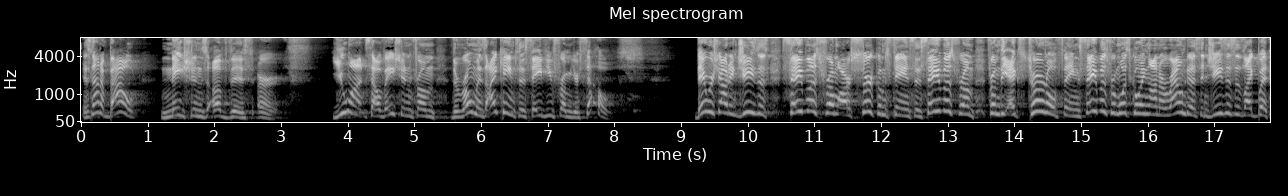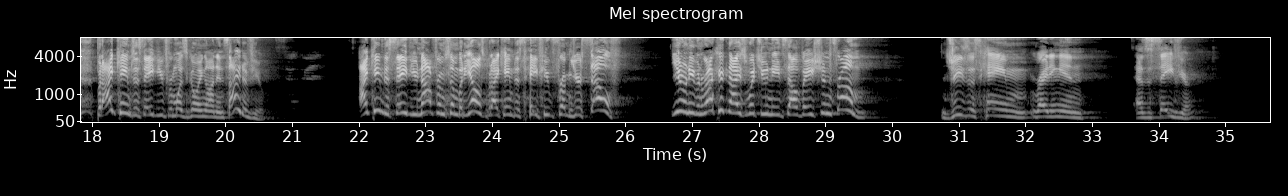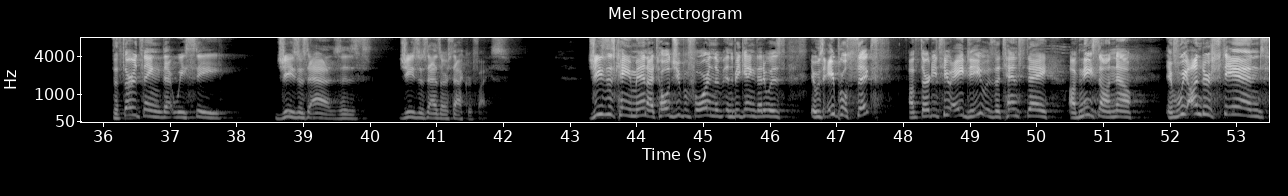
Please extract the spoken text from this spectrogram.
It's not about nations of this earth. You want salvation from the Romans. I came to save you from yourselves. They were shouting, Jesus, save us from our circumstances, save us from, from the external things, save us from what's going on around us. And Jesus is like, but, but I came to save you from what's going on inside of you. I came to save you not from somebody else, but I came to save you from yourself. You don't even recognize what you need salvation from. Jesus came writing in as a savior. The third thing that we see Jesus as is Jesus as our sacrifice. Jesus came in, I told you before in the, in the beginning that it was, it was April 6th of 32 AD. It was the 10th day of Nisan. Now, if we understand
